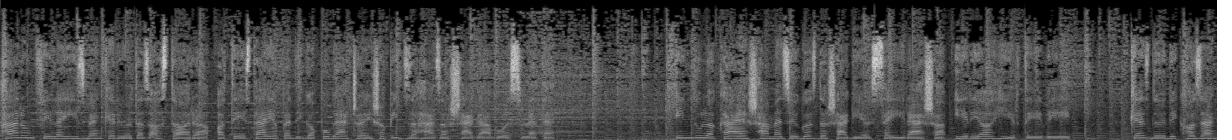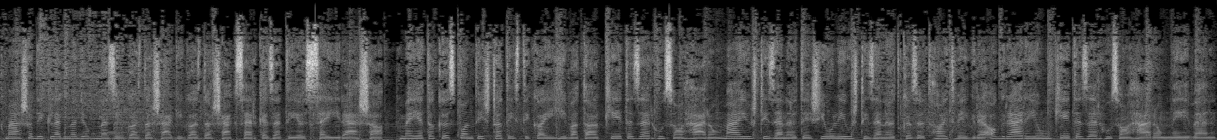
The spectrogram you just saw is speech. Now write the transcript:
Háromféle ízben került az asztalra, a tésztája pedig a pogácsa és a pizza házasságából született. Indul a KSH mezőgazdasági összeírása, írja a Hír TV. Kezdődik hazánk második legnagyobb mezőgazdasági gazdaság szerkezeti összeírása, melyet a Központi Statisztikai Hivatal 2023. május 15 és július 15 között hajt végre Agrárium 2023 néven.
